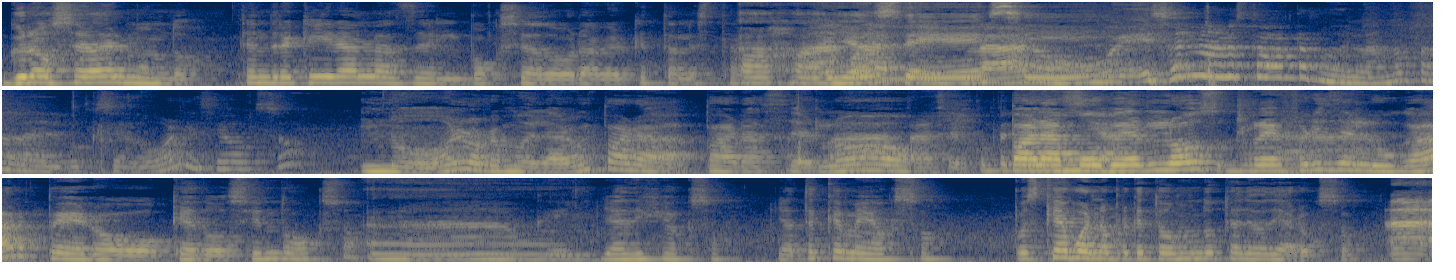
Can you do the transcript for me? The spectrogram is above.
grosera del mundo. Tendré que ir a las del boxeador a ver qué tal está. Ajá, Ándale, ya sé, claro. sí. ¿Esa no lo estaban remodelando para la del boxeador, ese Oxxo? No, lo remodelaron para, para hacerlo, Para- para, hacer mover los refres Ah. del lugar, pero quedó siendo Oxxo. Ah, ok. Ya dije Oxxo, ya te quemé Oxxo. Pues qué bueno, porque todo el mundo te ha de odiar Oxxo. Ah,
